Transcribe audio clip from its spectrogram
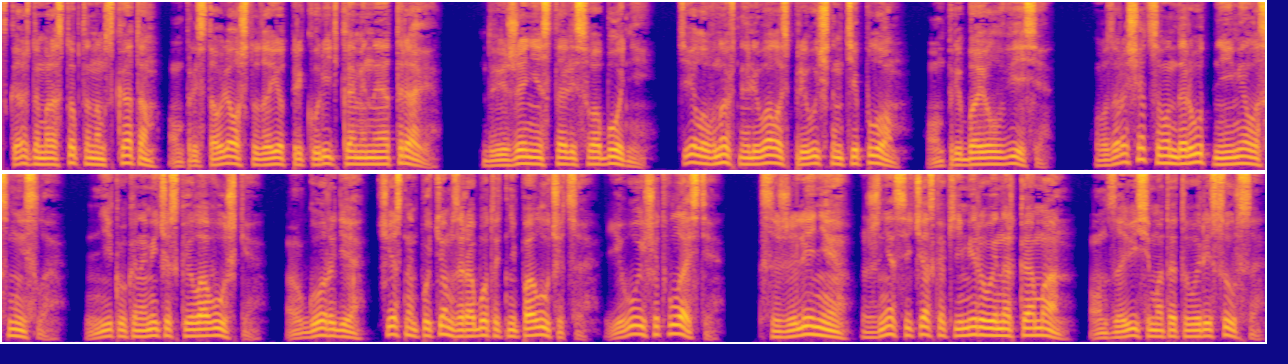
С каждым растоптанным скатом он представлял, что дает прикурить каменной отраве. Движения стали свободней. Тело вновь наливалось привычным теплом. Он прибавил в весе. Возвращаться в Андервуд не имело смысла. Ник в экономической ловушке. В городе честным путем заработать не получится. Его ищут власти. К сожалению, жнец сейчас как емировый наркоман, он зависим от этого ресурса.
